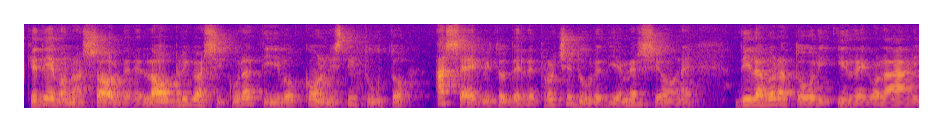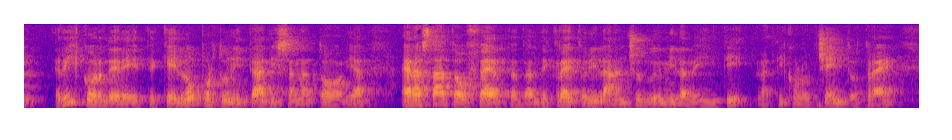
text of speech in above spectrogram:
che devono assolvere l'obbligo assicurativo con l'istituto a seguito delle procedure di emersione di lavoratori irregolari. Ricorderete che l'opportunità di sanatoria era stata offerta dal decreto rilancio 2020, l'articolo 103,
